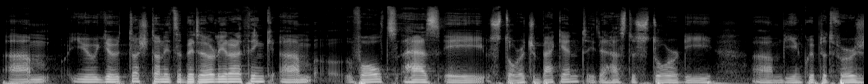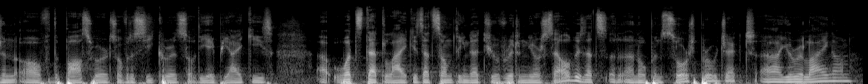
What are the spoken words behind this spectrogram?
Um, you you touched on it a bit earlier, I think. Um, Vault has a storage backend. It has to store the um, the encrypted version of the passwords, of the secrets, of the API keys. Uh, what's that like? Is that something that you've written yourself? Is that an open source project uh, you're relying on?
